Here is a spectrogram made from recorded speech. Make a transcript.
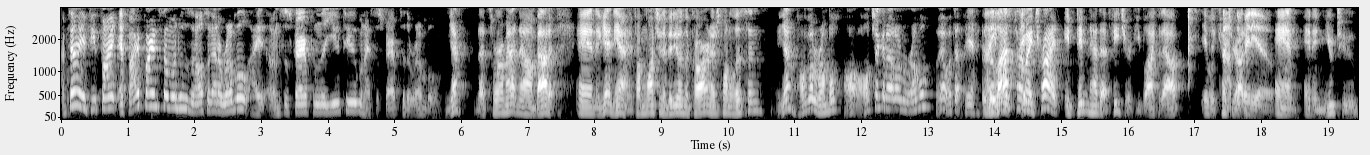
I'm telling you, if you find if I find someone who's also got a Rumble, I unsubscribe from the YouTube and I subscribe to the Rumble. yeah that's where i'm at now I'm about it and again yeah if i'm watching a video in the car and i just want to listen yeah i'll go to rumble i'll, I'll check it out on rumble yeah what that Yeah, the I even- last time I, I- tried it didn't have that feature if you blacked it out It was It cuts stop the out video. and and in youtube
